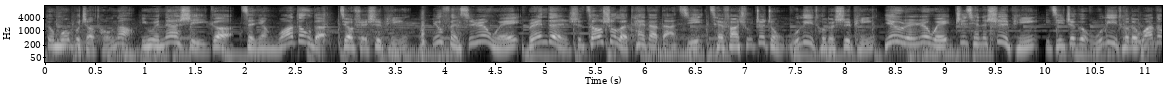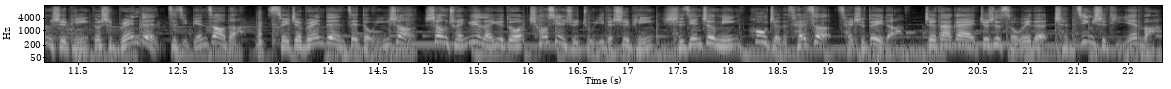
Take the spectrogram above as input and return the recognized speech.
都摸不着头脑，因为为那是一个怎样挖洞的教学视频。有粉丝认为 Brandon 是遭受了太大打击才发出这种无厘头的视频。也有人认为，之前的视频以及这个无厘头的挖洞视频都是 Brandon 自己编造的。随着 Brandon 在抖音上上传越来越多超现实主义的视频，时间证明后者的猜测才是对的。这大概就是所谓的沉浸式体验吧。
